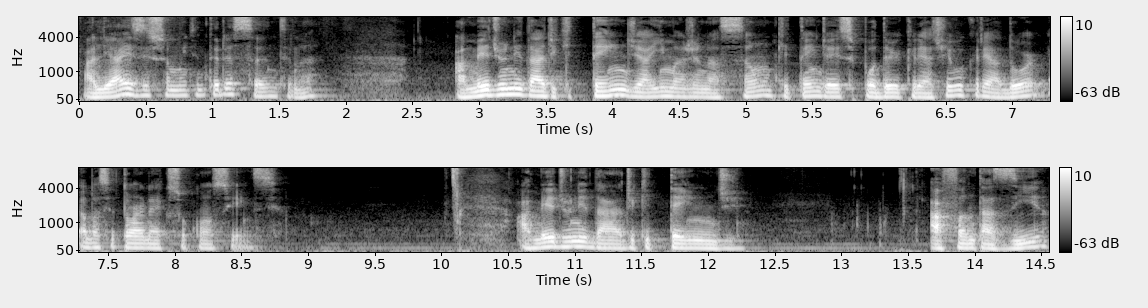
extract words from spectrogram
Aliás, isso é muito interessante, né? A mediunidade que tende à imaginação, que tende a esse poder criativo criador, ela se torna exoconsciência. A mediunidade que tende à fantasia,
